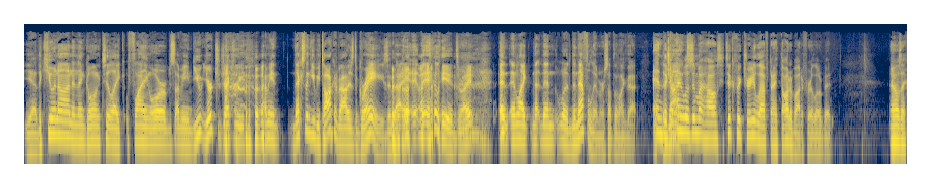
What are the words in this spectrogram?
yeah, the QAnon, and then going to like flying orbs. I mean, you your trajectory. I mean, next thing you'd be talking about is the Greys and the, the aliens, right? And and like then what the Nephilim or something like that. And The the, guy was in my house. He took a picture. He left. And I thought about it for a little bit. And I was like,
